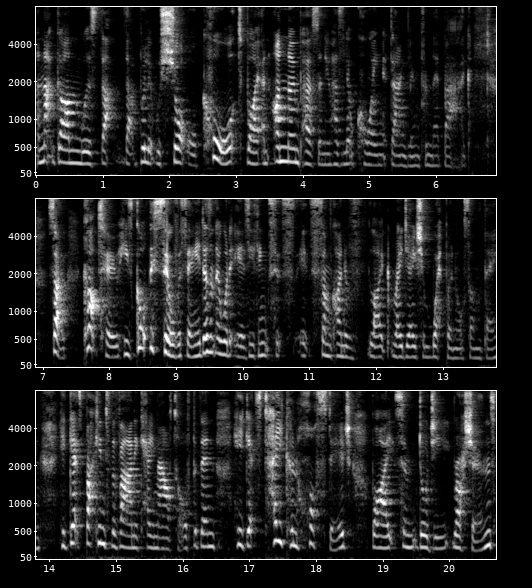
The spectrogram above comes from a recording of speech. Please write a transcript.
And that gun was that that bullet was shot or caught by an unknown person who has a little coin dangling from their bag. So, cut to, he's got this silver thing. He doesn't know what it is. He thinks it's it's some kind of like radiation weapon or something. He gets back into the van he came out of, but then he gets taken hostage by some dodgy Russians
